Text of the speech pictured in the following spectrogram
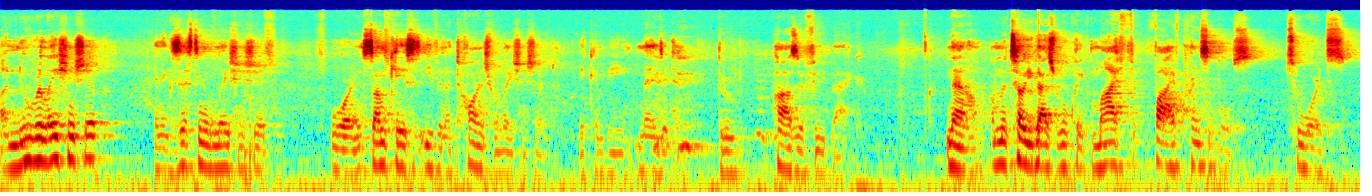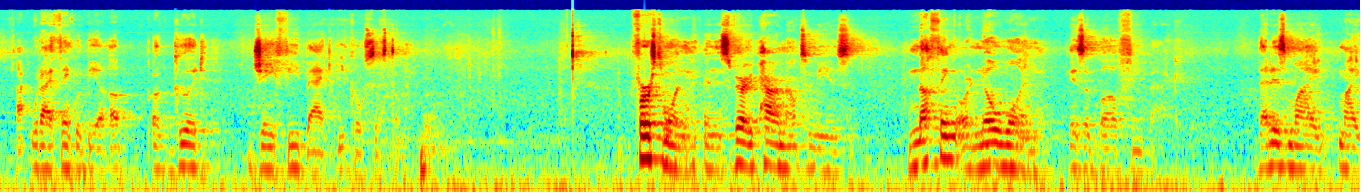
a new relationship, an existing relationship, or in some cases even a tarnished relationship, it can be mended through positive feedback. Now, I'm going to tell you guys real quick my five principles towards uh, what I think would be a, a, a good J feedback ecosystem. First one, and it's very paramount to me, is nothing or no one is above feedback. That is my, my,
